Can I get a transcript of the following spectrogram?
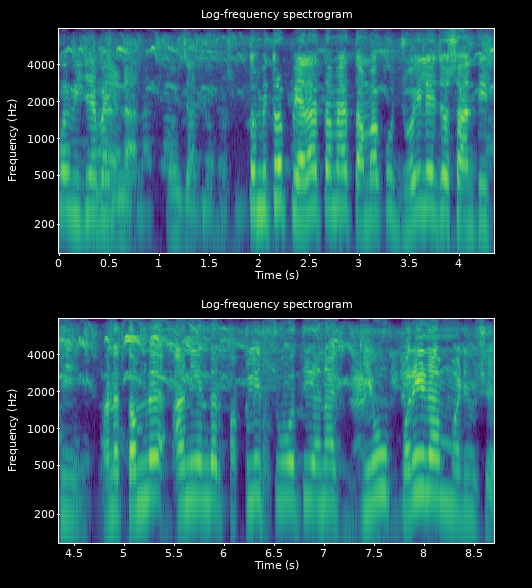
કોઈ વિજયભાઈ? ના ના કોઈ જાતનો પ્રશ્ન તો મિત્રો પહેલાં તમે આ તમાકુ જોઈ લેજો શાંતિથી અને તમને આની અંદર તકલીફ શું હતી અને કેવું પરિણામ મળ્યું છે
